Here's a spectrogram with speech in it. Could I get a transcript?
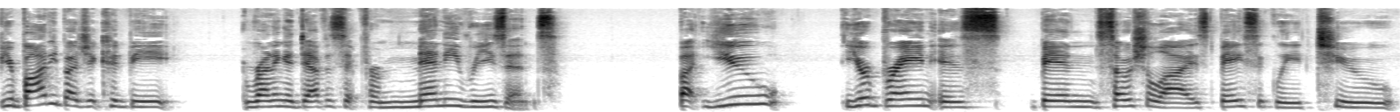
Your body budget could be running a deficit for many reasons, but you, your brain is been socialized basically to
